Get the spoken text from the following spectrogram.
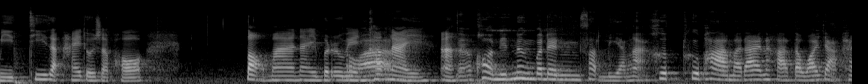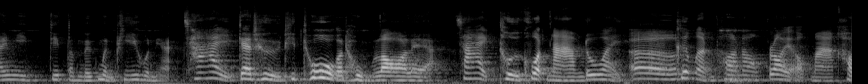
มีที่จัดให้โดยเฉพาะ ต่อมาในบริเวณแต่ว่าข้างในอะแล้วขอนิดนึงประเด็นสัตว์เลี้ยงอะคือคือพามาได้นะคะ แต่ว่าอยากให้มีจิตสำนึกเหมือนพี่คนเนี้ย ใช่ แกถือทิชชู่กับถุงรอเลยอะใช่ถือขวดน้ำด้วย เออ คือเหมือนพอน้องปล่อยออกมา เขา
